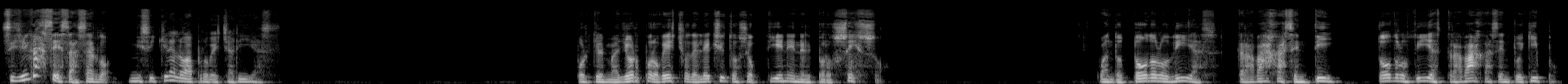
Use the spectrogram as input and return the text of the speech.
si llegases a hacerlo, ni siquiera lo aprovecharías. Porque el mayor provecho del éxito se obtiene en el proceso. Cuando todos los días trabajas en ti, todos los días trabajas en tu equipo.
